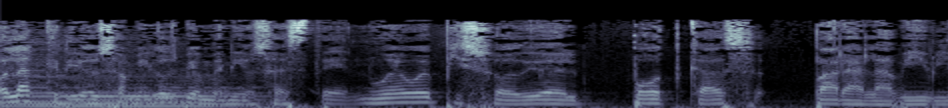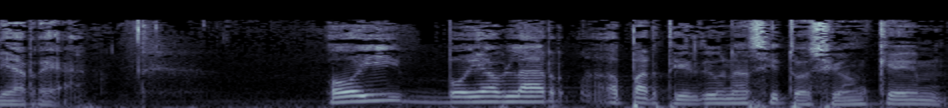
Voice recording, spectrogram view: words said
Hola queridos amigos, bienvenidos a este nuevo episodio del podcast para la Biblia Real. Hoy voy a hablar a partir de una situación que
